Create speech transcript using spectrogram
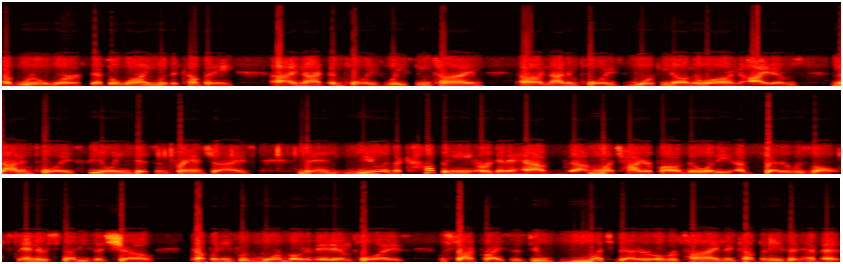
of real work that's aligned with the company, uh, and not employees wasting time, uh, not employees working on the wrong items, not employees feeling disenfranchised, then you as a company are going to have a much higher probability of better results. And there's studies that show companies with more motivated employees, the stock prices do much better over time than companies that have uh,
